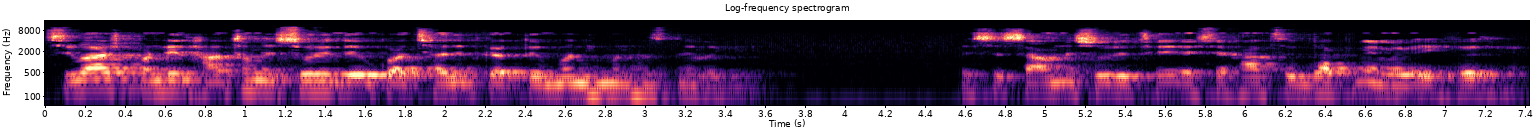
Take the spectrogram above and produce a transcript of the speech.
श्रीवास पंडित हाथों में सूर्य देव को आच्छादित करते हुए मन ही मन हंसने लगे। ऐसे सामने सूर्य थे, ऐसे हाथ से ढकने लगे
